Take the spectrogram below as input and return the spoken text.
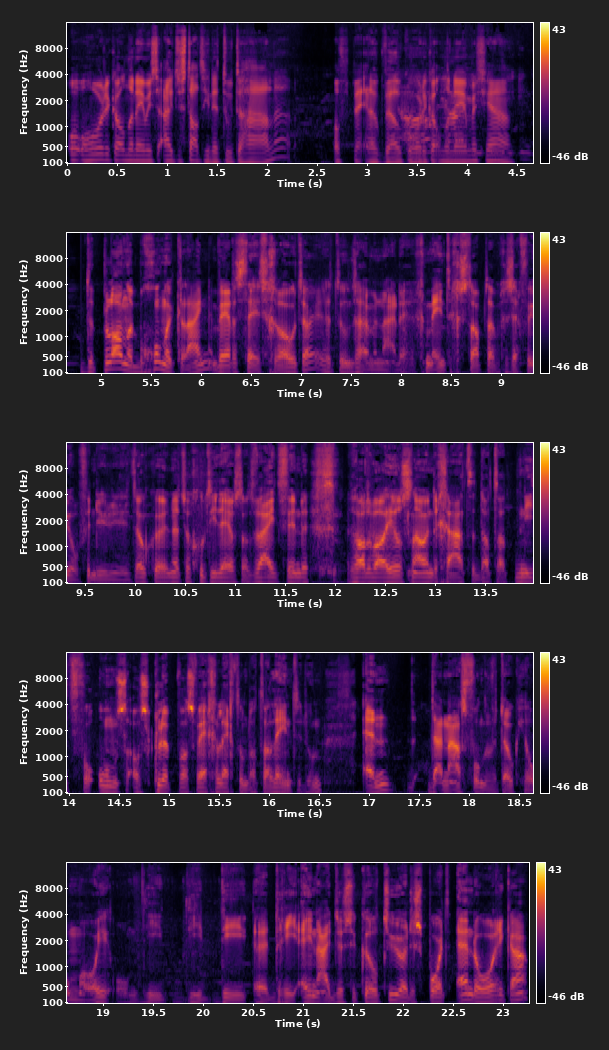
horeca-ondernemers uit de stad hier naartoe te halen? Of en ook welke horeca-ondernemers? Ja. De plannen begonnen klein, werden steeds groter. Toen zijn we naar de gemeente gestapt. Hebben gezegd van, joh, vinden jullie dit ook net zo'n goed idee als dat wij het vinden? We hadden wel heel snel in de gaten dat dat niet voor ons als club was weggelegd om dat alleen te doen. En daarnaast vonden we het ook heel mooi om die, die, die uh, drie eenheid, dus de cultuur, de sport en de horeca,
